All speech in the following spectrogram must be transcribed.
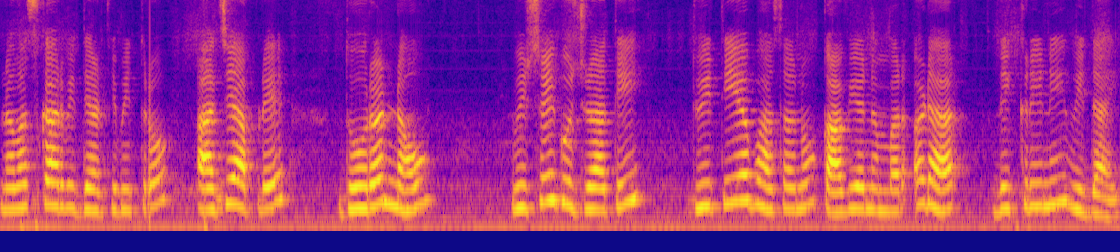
નમસ્કાર વિદ્યાર્થી મિત્રો. આજે આપણે ધોરણ નવ, વિષય ગુજરાતી, દ્વિતીય ભાષાનું કાવ્ય નંબર અઢાર, દીકરીની વિદાય.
